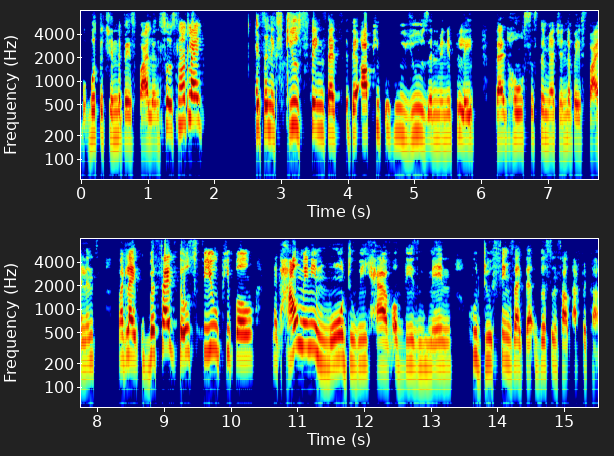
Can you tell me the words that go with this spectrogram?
with the gender based violence? So it's not like it's an excuse things that there are people who use and manipulate that whole system of gender based violence. But like besides those few people, like how many more do we have of these men who do things like that this in South Africa?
